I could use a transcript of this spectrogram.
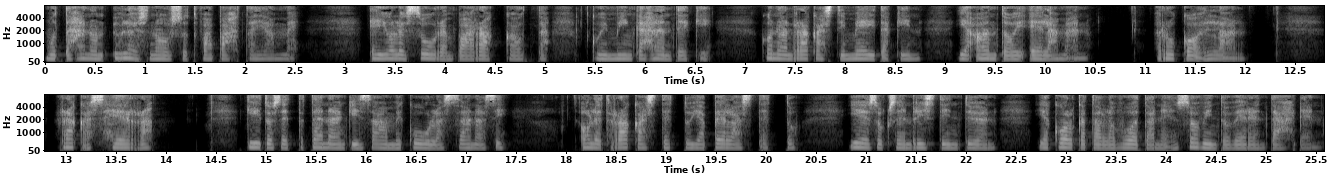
mutta hän on ylösnoussut vapahtajamme. Ei ole suurempaa rakkautta kuin minkä hän teki, kun hän rakasti meitäkin ja antoi elämän. Rukoillaan. Rakas Herra, Kiitos, että tänäänkin saamme kuulla sanasi. Olet rakastettu ja pelastettu Jeesuksen ristintyön ja kolkatalla vuotaneen sovintoveren tähden.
